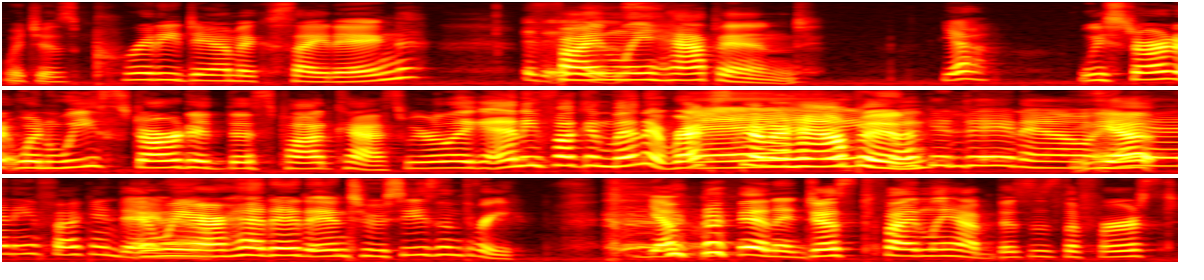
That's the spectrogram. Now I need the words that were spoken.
which is pretty damn exciting. It Finally is. happened. Yeah. We started when we started this podcast. We were like, any fucking minute, Any gonna happen, Any fucking day now. Yep. Any fucking day. and we are headed into season three. Yep. and it just finally happened. This is the first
